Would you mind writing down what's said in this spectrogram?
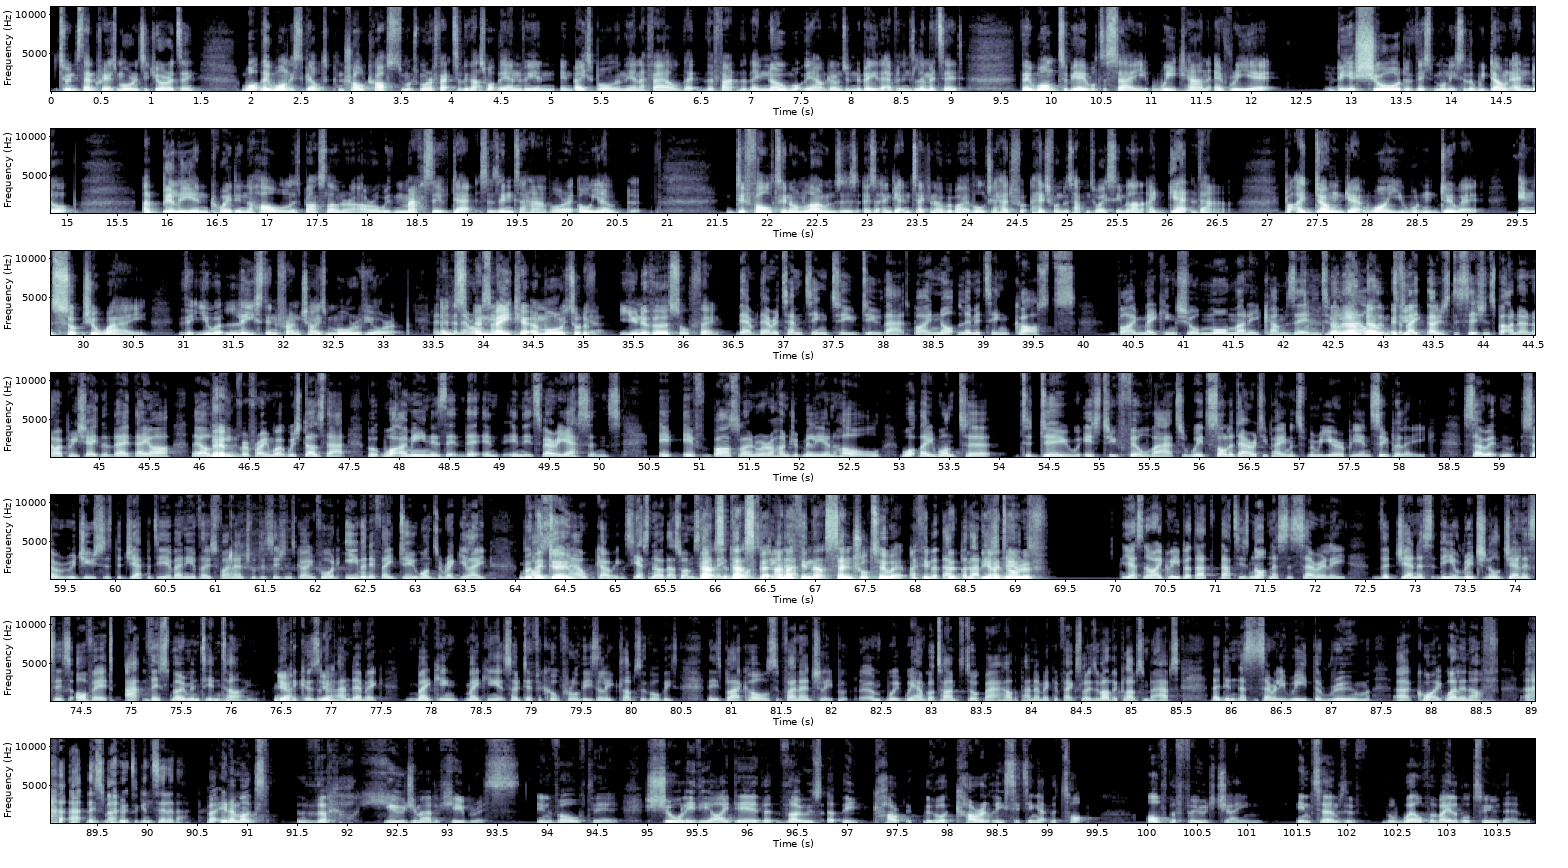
to an extent creates more insecurity. What they want is to be able to control costs much more effectively. That's what they envy in, in baseball and the NFL. That the fact that they know what the outgoings are going to be, that everything's limited. They want to be able to say we can every year yeah. be assured of this money, so that we don't end up a billion quid in the hole as Barcelona are, or with massive debts as Inter have, or or you know defaulting on loans as, as, and getting taken over by a vulture hedge, hedge fund has happened to AC Milan. I get that, but I don't get why you wouldn't do it in such a way that you at least enfranchise more of Europe. And, and, and, also, and, make it a more sort of yeah. universal thing. They're, they're attempting to do that by not limiting costs, by making sure more money comes in to no, allow no, no, them to you... make those decisions. But I know, no, I appreciate that they, they are they are looking for a framework which does that. But what I mean is that in, in its very essence, if, if Barcelona are 100 million whole, what they want to to do is to fill that with solidarity payments from a European Super League. So it so it reduces the jeopardy of any of those financial decisions going forward, even if they do want to regulate But they do. outgoings. Yes, no, that's what I'm saying. That's that's but, and I think that's central to it. I think But that- the, but the, that the idea not- of Yes, no, I agree, but that that is not necessarily the genesis, the original genesis of it at this moment in time. Yeah, because of yeah. the pandemic making making it so difficult for all these elite clubs with all these these black holes financially. But um, we we haven't got time to talk about how the pandemic affects loads of other clubs, and perhaps they didn't necessarily read the room uh, quite well enough uh, at this moment to consider that. But in amongst the huge amount of hubris involved here, surely the idea that those at the cur- who are currently sitting at the top of the food chain in terms of the wealth available to them,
